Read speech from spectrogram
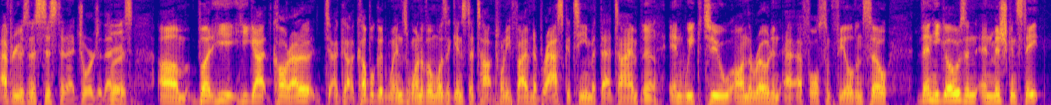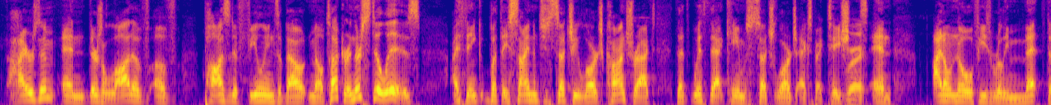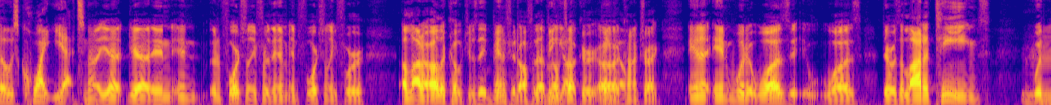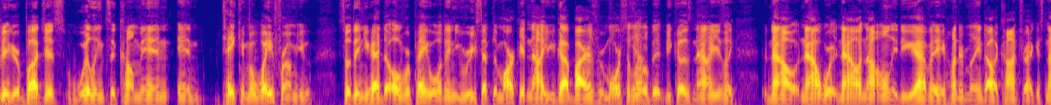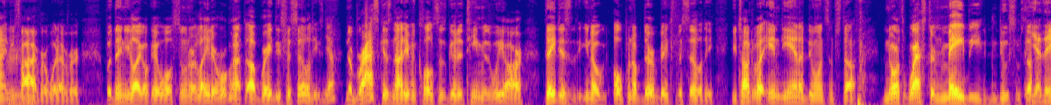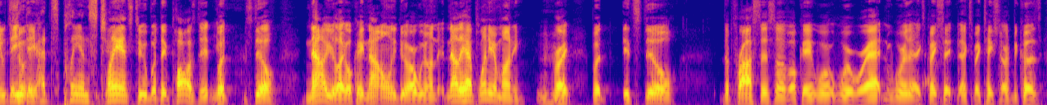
after he was an assistant at Georgia, That right. is. Um, but he, he got Colorado a couple good wins. One of them was against a top 25 Nebraska team at that time yeah. in week two on the road in, at, at Folsom Field. And so then he goes and, and Michigan State hires him, and there's a lot of, of positive feelings about Mel Tucker, and there still is – I think, but they signed him to such a large contract that with that came such large expectations. Right. And I don't know if he's really met those quite yet. Not yet. Yeah, and and unfortunately for them, unfortunately for a lot of other coaches, they benefit off of that Bingo. Mel Tucker uh, contract. And uh, and what it was it was there was a lot of teams mm-hmm. with bigger budgets willing to come in and take him away from you so then you had to overpay. Well, then you reset the market. Now you got buyer's remorse a yeah. little bit because now you're like, now now we're now not only do you have a hundred million dollar contract, it's ninety five mm mm-hmm. or whatever, but then you're like, okay, well sooner or later we're going to have to upgrade these facilities. Yeah, Nebraska's not even close as good a team as we are. They just you know open up their big facility. You talked about Indiana doing some stuff. Northwestern maybe do some stuff. Yeah, they they, they had plans to plans to, but they paused it. Yeah. But still, now you're like, okay, not only do are we on now they have plenty of money, mm-hmm. right? But it's still the process of okay, where, where we're at and where the expect, expectations are because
